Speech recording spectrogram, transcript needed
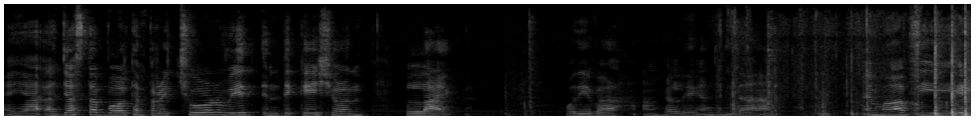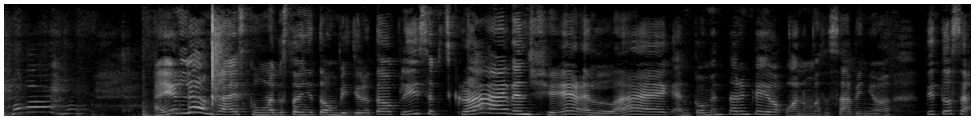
Ayan, adjustable temperature with indication light. O, di ba? Ang galing, ang ganda. I'm happy. Ayun lang guys, kung nagustuhan niyo tong video na to, please subscribe and share and like and comment na rin kayo kung anong masasabi niyo dito sa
